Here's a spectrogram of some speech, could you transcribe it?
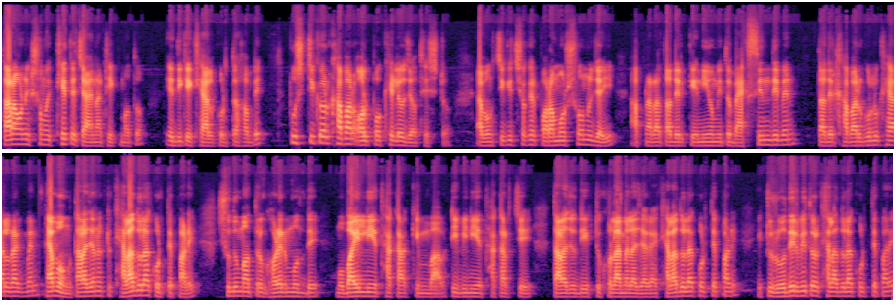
তারা অনেক সময় খেতে চায় না ঠিক মতো এদিকে খেয়াল করতে হবে। পুষ্টিকর খাবার অল্প খেলেও যথেষ্ট। এবং চিকিৎসকের পরামর্শ অনুযায়ী আপনারা তাদেরকে নিয়মিত ভ্যাকসিন দিবেন, তাদের খাবারগুলো খেয়াল রাখবেন এবং তারা যেন একটু খেলাধুলা করতে পারে। শুধুমাত্র ঘরের মধ্যে মোবাইল নিয়ে থাকা কিংবা টিভি নিয়ে থাকার চেয়ে তারা যদি একটু খোলামেলা জায়গায় খেলাধুলা করতে পারে, একটু রোদের ভিতর খেলাধুলা করতে পারে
